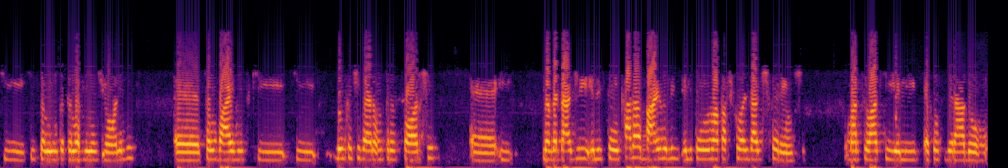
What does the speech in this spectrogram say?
que, que estão luta pelas linhas de ônibus. É, são bairros que, que nunca tiveram transporte é, e, na verdade, eles têm, cada bairro ele, ele tem uma particularidade diferente. O Marcilac, ele é considerado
